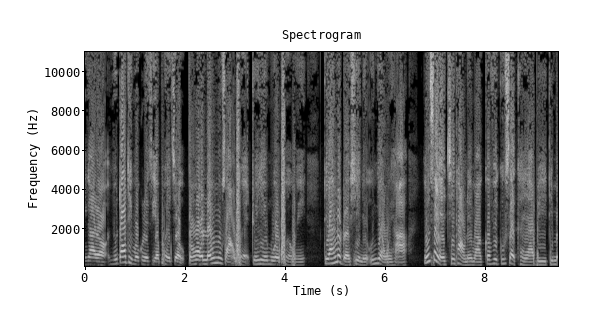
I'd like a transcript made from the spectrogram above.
င်ကတော့အမျိုးသားဒီမိုကရေစီအဖွဲ့ချုပ်ဗဟိုအလုံးမှုဆောင်အဖွဲ့တွင်းရေးမှုအဖွဲ့ဝင်တရားလွှတ်တော်ရှိနေဦးညံဝင်းဟာ ရင်းစင်ရဲ့ချင်းထောင်ထဲမှာကိုဗစ်ကူးစက်ခံရပြီးဒီမ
